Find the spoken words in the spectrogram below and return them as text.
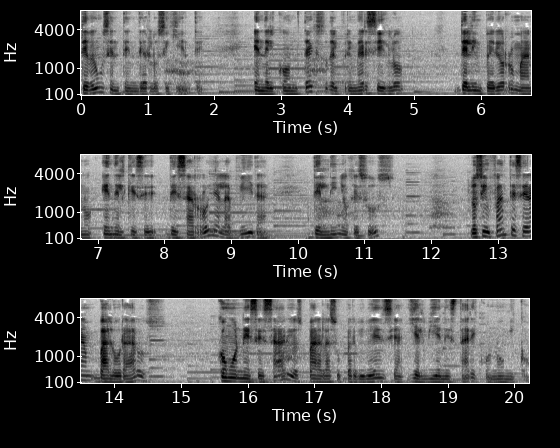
debemos entender lo siguiente. En el contexto del primer siglo del Imperio Romano en el que se desarrolla la vida del niño Jesús, los infantes eran valorados como necesarios para la supervivencia y el bienestar económico.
